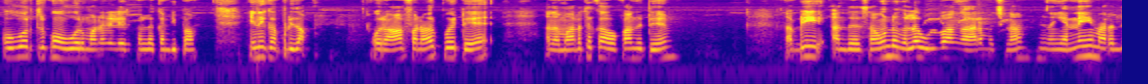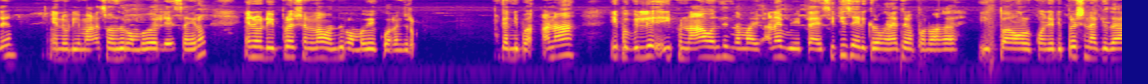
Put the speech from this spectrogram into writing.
ஒவ்வொருத்தருக்கும் ஒவ்வொரு மனநிலை இருக்கும்ல கண்டிப்பாக எனக்கு அப்படிதான். ஒரு ஆஃப் அன் ஹவர் போயிட்டு அந்த மரத்துக்காக உட்காந்துட்டு அப்படி அந்த சவுண்டுங்கள்லாம் உள்வாங்க ஆரம்பிச்சுன்னா நான் என்னையும் மறந்து என்னுடைய மனசு வந்து ரொம்பவே லேஸ் ஆயிரும். என்னுடைய டிப்ரெஷன்லாம் வந்து ரொம்பவே குறைஞ்சிரும். கண்டிப்பாக ஆனால் இப்போ வில்லே இப்போ நான் வந்து இந்த மாதிரி ஆனால் சிட்டி சைடு இருக்கிறவங்க என்ன தெரியுமா பண்ணுவாங்க? இப்போ அவங்களுக்கு கொஞ்சம் டிப்ரெஷன் ஆகுதா?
